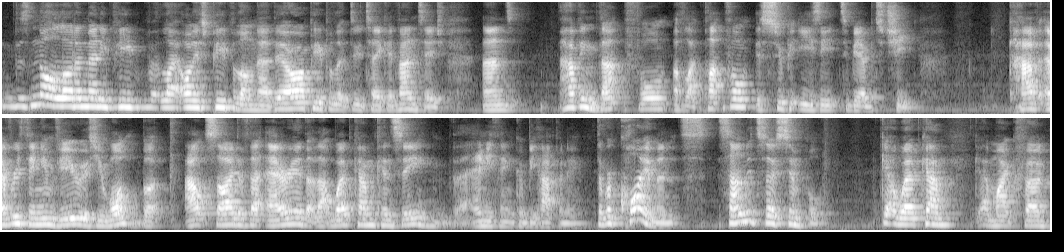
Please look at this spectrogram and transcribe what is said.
there's not a lot of many people, like honest people on there. There are people that do take advantage, and having that form of like platform is super easy to be able to cheat. Have everything in view as you want, but outside of that area that that webcam can see, anything could be happening. The requirements sounded so simple. Get a webcam, get a microphone,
